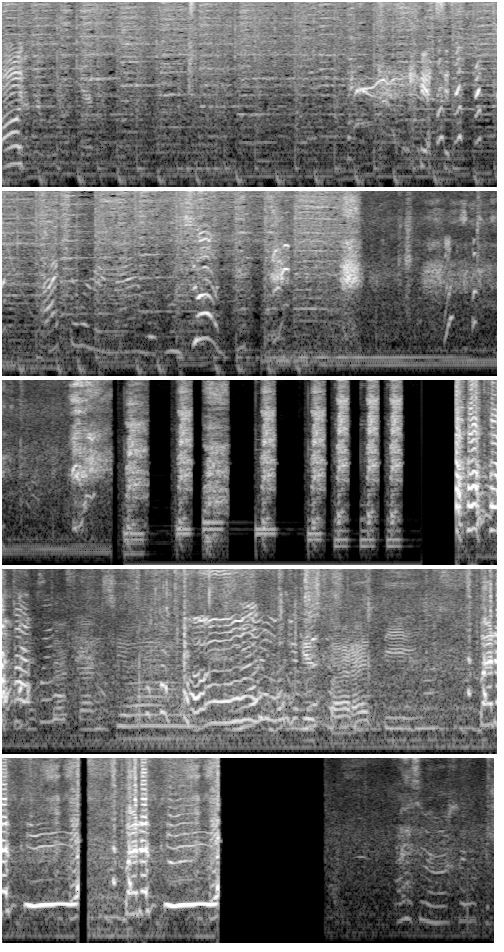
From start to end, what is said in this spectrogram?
No. ¿Qué haces? Esta canción que es para ti. Para ti, para ti. Ay, se me bajó la piel.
